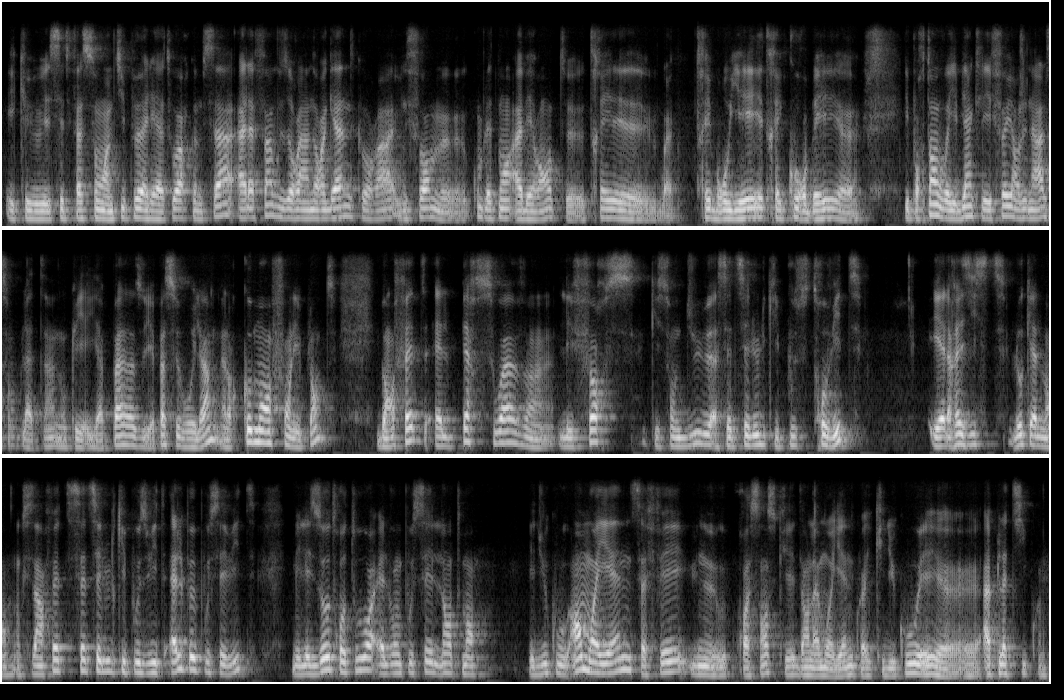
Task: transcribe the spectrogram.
et que c'est de façon un petit peu aléatoire comme ça, à la fin, vous aurez un organe qui aura une forme euh, complètement aberrante, euh, très, euh, très brouillée, très courbée. Et pourtant, vous voyez bien que les feuilles en général sont plates, hein, donc il n'y a, pas, a pas ce bruit-là. Alors, comment font les plantes? Ben, En fait, elles perçoivent les forces qui sont dues à cette cellule qui pousse trop vite et elles résistent localement. Donc, c'est en fait cette cellule qui pousse vite, elle peut pousser vite, mais les autres autour, elles vont pousser lentement. Et du coup, en moyenne, ça fait une croissance qui est dans la moyenne, quoi, qui du coup est euh, aplatie. Quoi.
